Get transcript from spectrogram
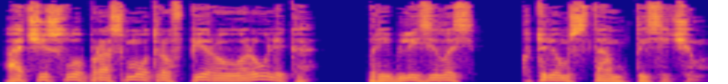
а число просмотров первого ролика приблизилось к тремстам тысячам.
